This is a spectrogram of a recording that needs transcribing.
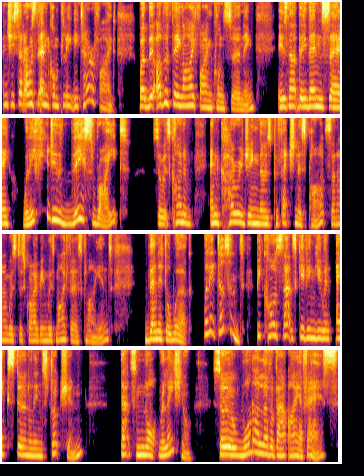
and she said i was then completely terrified but the other thing i find concerning is that they then say well if you do this right so it's kind of encouraging those perfectionist parts that I was describing with my first client, then it'll work. Well, it doesn't because that's giving you an external instruction that's not relational. So, what I love about IFS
